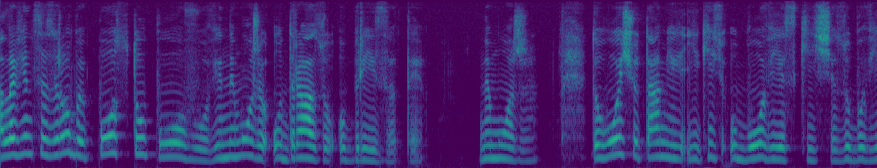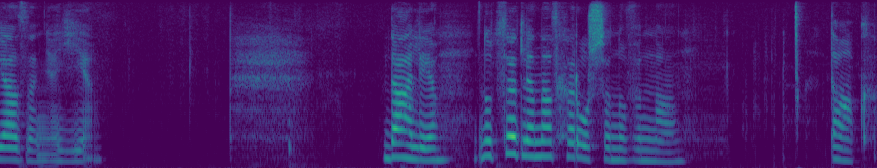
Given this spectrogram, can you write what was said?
Але він це зробить поступово, він не може одразу обрізати. Не може. Того, що там якісь обов'язки ще, зобов'язання є. Далі, ну це для нас хороша новина. Так.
